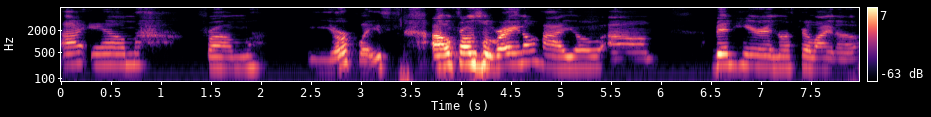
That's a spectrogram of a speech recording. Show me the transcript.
I am from your place. I'm from Lorain, Ohio. Um, been here in North Carolina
